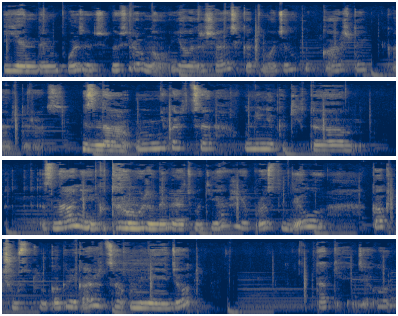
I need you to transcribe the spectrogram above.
и я иногда им пользуюсь, но все равно я возвращаюсь к этому оттенку каждый, каждый раз. Не знаю, мне кажется, у меня нет каких-то знаний, которым можно доверять в макияже, я просто делаю, как чувствую, как мне кажется, меня идет. Так я делаю.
